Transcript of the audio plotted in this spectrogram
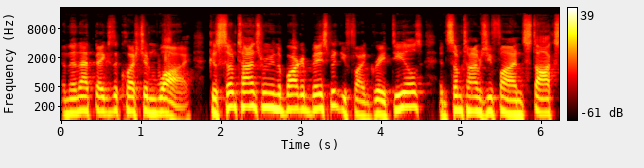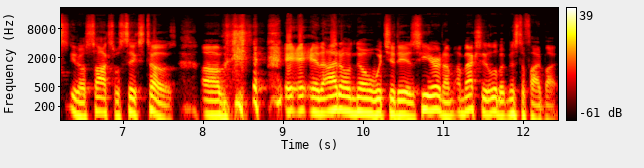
and then that begs the question why? Because sometimes when you're in the bargain basement, you find great deals, and sometimes you find stocks, you know, socks with six toes. Um, and, and, I don't know which it is here, and I'm, I'm actually a little bit mystified by it.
